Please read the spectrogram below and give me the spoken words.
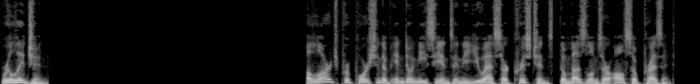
Religion A large proportion of Indonesians in the U.S. are Christians, though Muslims are also present.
